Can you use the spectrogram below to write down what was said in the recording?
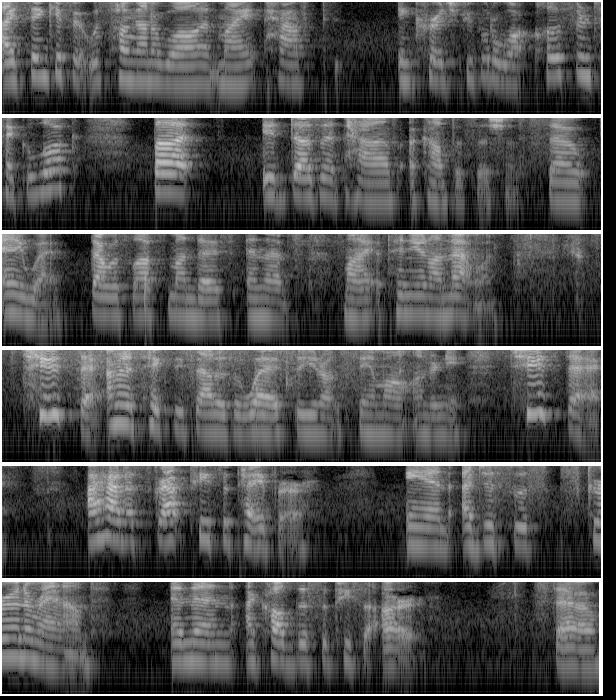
I think if it was hung on a wall, it might have encouraged people to walk closer and take a look, but it doesn't have a composition. So anyway, that was last Monday's, and that's my opinion on that one. Tuesday, I'm gonna take these out of the way so you don't see them all underneath. Tuesday, I had a scrap piece of paper and I just was screwing around and then I called this a piece of art. So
